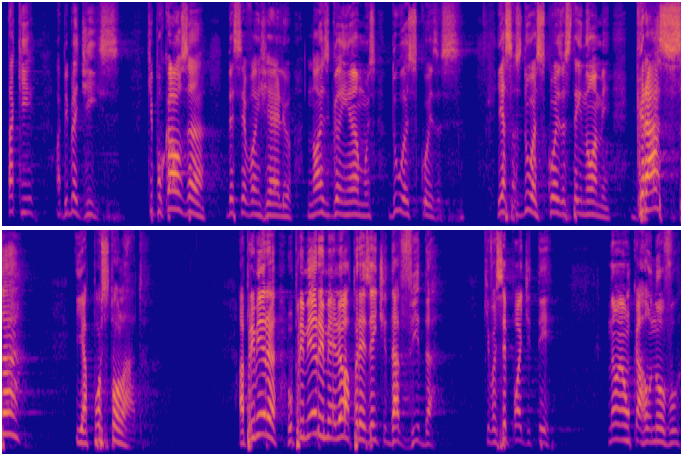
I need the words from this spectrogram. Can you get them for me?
Está aqui. A Bíblia diz que por causa desse evangelho, nós ganhamos duas coisas. E essas duas coisas têm nome: graça e apostolado. A primeira, o primeiro e melhor presente da vida que você pode ter, não é um carro novo,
